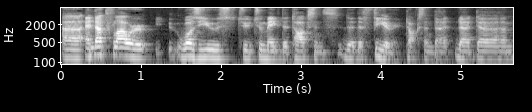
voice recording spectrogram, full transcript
Uh, and that flower was used to, to make the toxins, the, the fear toxin that that um,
